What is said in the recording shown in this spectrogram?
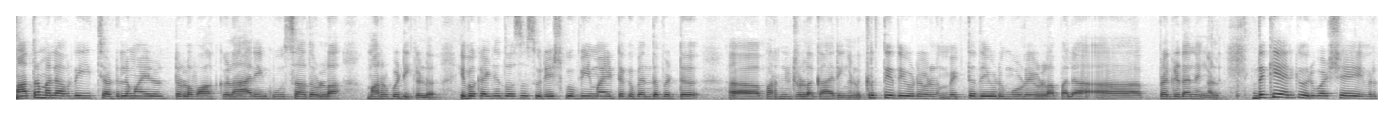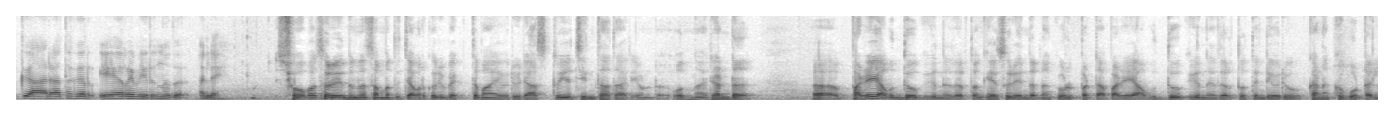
മാത്രമല്ല അവരുടെ ഈ ചടുലമായിട്ടുള്ള വാക്കുകൾ ആരെയും കൂസാതുള്ള മറുപടികൾ ഇപ്പോൾ കഴിഞ്ഞ ദിവസം സുരേഷ് ഗോപിയുമായിട്ടൊക്കെ ബന്ധപ്പെട്ട് പറഞ്ഞിട്ടുള്ള കാര്യങ്ങൾ കൃത്യതയോടെയുള്ള വ്യക്തതയോടും കൂടെയുള്ള പല പ്രകടനങ്ങൾ. ഇതൊക്കെയായിരിക്കും ഒരുപക്ഷെ ഇവർക്ക് ആരാധകർ ഏറെ വരുന്നത് അല്ലേ? ശോഭ സുരേന്ദ്രനെ സംബന്ധിച്ച് അവർക്കൊരു വ്യക്തമായ ഒരു രാഷ്ട്രീയ ചിന്താധാരയുണ്ട്. ഒന്ന്. രണ്ട് പഴയ ഔദ്യോഗിക നേതൃത്വം കെ സുരേന്ദ്രനൊക്കെ ഉൾപ്പെട്ട പഴയ ഔദ്യോഗിക നേതൃത്വത്തിന്റെ ഒരു കണക്ക് കൂട്ടൽ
